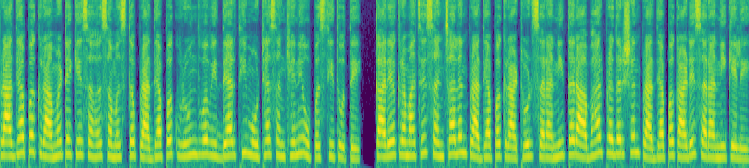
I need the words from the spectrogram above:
प्राध्यापक रामटेकेसह समस्त प्राध्यापक वृंद व विद्यार्थी मोठ्या संख्येने उपस्थित होते. कार्यक्रमाचे संचालन प्राध्यापक राठोड सरांनी तर आभार प्रदर्शन प्राध्यापक आडे सरांनी केले.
